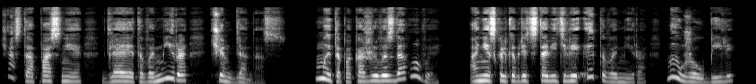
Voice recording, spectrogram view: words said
часто опаснее для этого мира, чем для нас. Мы-то пока живы-здоровы, а несколько представителей этого мира мы уже убили.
